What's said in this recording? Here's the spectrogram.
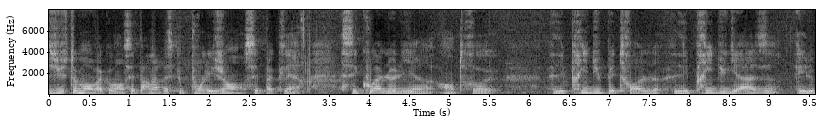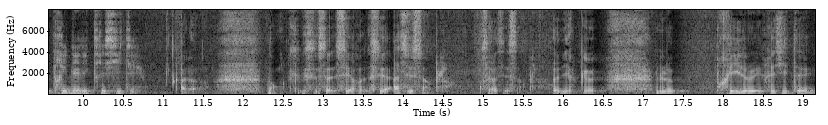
justement, on va commencer par là parce que pour les gens, c'est pas clair. C'est quoi le lien entre les prix du pétrole, les prix du gaz et le prix de l'électricité? Alors, donc, c'est assez simple. C'est assez simple. C'est-à-dire que le prix de l'électricité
